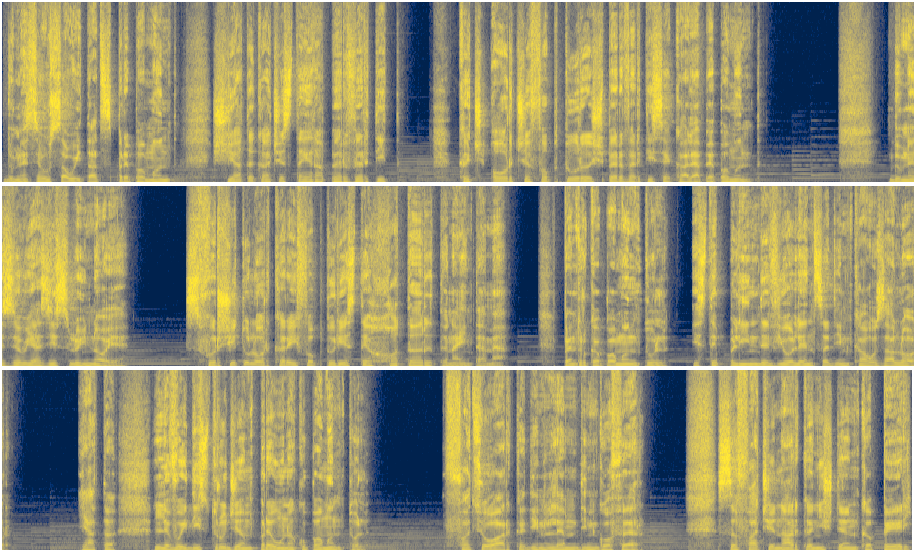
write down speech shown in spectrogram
Dumnezeu s-a uitat spre pământ și iată că acesta era pervertit, căci orice făptură își pervertise calea pe pământ. Dumnezeu i-a zis lui Noe, Sfârșitul oricărei făpturi este hotărât înaintea mea, pentru că pământul este plin de violență din cauza lor. Iată, le voi distruge împreună cu pământul. Făți o arcă din lemn din gofer. Să faci în arcă niște încăperi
